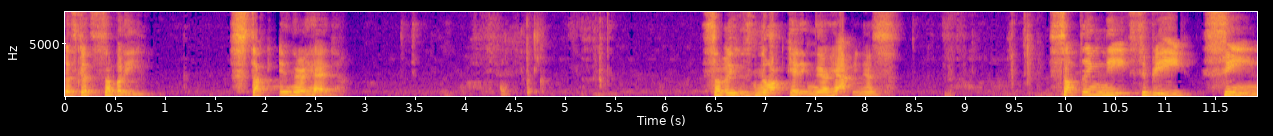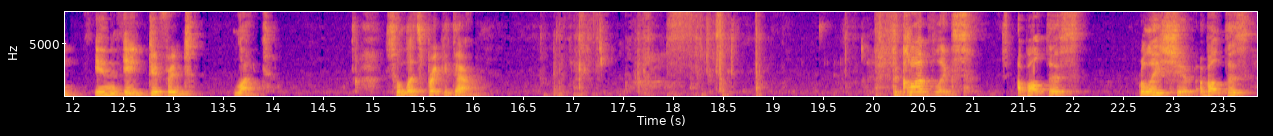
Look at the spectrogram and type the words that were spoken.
let's get somebody stuck in their head. Somebody who's not getting their happiness. Something needs to be seen in a different light. So let's break it down. The conflicts about this relationship, about this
